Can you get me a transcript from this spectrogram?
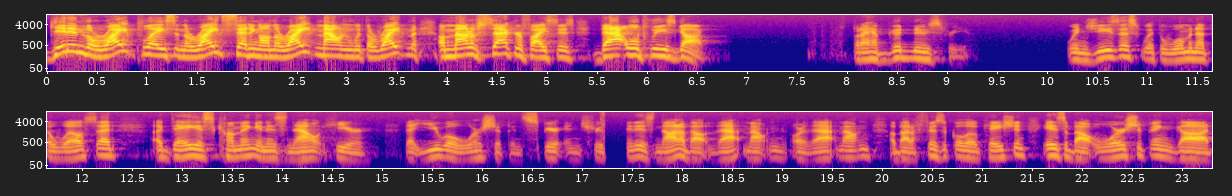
get in the right place, in the right setting, on the right mountain with the right amount of sacrifices, that will please God. But I have good news for you. When Jesus, with the woman at the well, said, A day is coming and is now here that you will worship in spirit and truth. It is not about that mountain or that mountain, about a physical location. It is about worshiping God.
